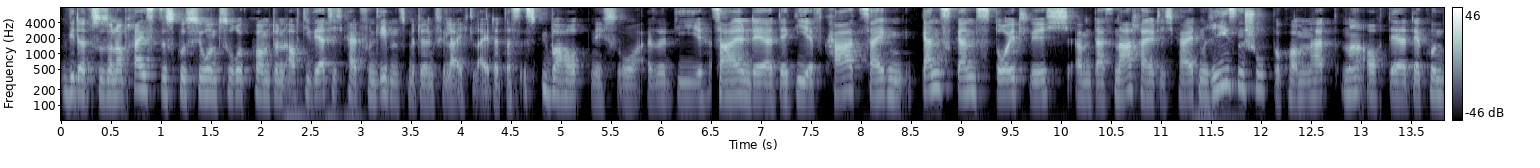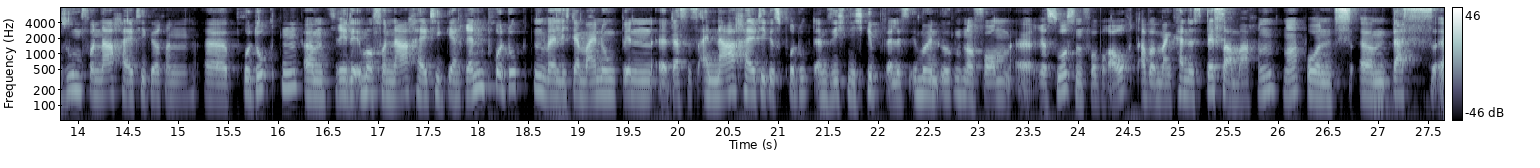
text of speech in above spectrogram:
wieder zu so einer Preisdiskussion zurückkommt und auch die Wertigkeit von Lebensmitteln vielleicht leidet. Das ist überhaupt nicht so. Also die Zahlen der, der GfK zeigen ganz, ganz deutlich, ähm, dass Nachhaltigkeit einen Riesenschub bekommen hat. Ne? Auch der, der Konsum von nachhaltigeren äh, Produkten. Ähm, ich rede immer von nachhaltigeren Produkten, weil ich der Meinung bin, äh, dass es ein nachhaltiges Produkt an sich nicht gibt, weil es immer in irgendeiner Form äh, Ressourcen verbraucht. Aber man kann es besser machen. Ne? Und ähm, das äh,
